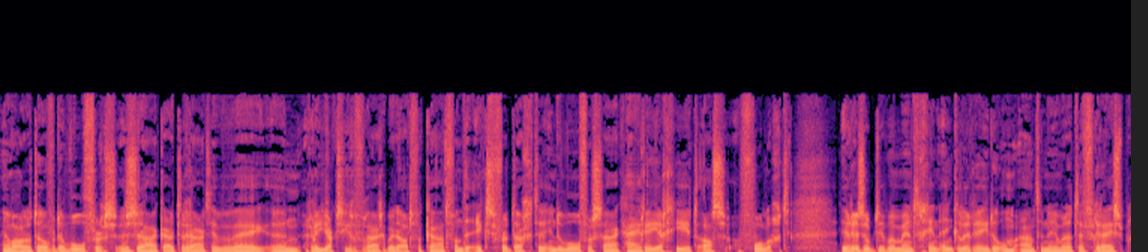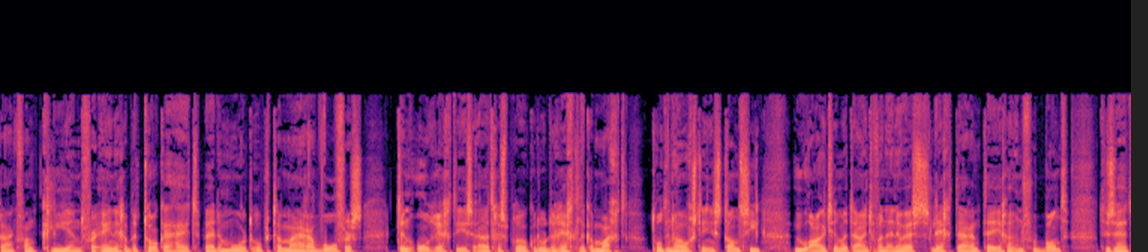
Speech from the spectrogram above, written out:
En we hadden het over de Wolferszaak. Uiteraard hebben wij een reactie gevraagd bij de advocaat van de ex-verdachte in de Wolferszaak. Hij reageert als volgt. Er is op dit moment geen enkele reden om aan te nemen dat de vrijspraak van cliënt voor enige betrokkenheid bij de moord op Tamara Wolfers ten onrechte is uitgesproken door de rechterlijke macht tot in hoogste instantie. Uw item, het item van de NOS, legt daarentegen een verband tussen het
